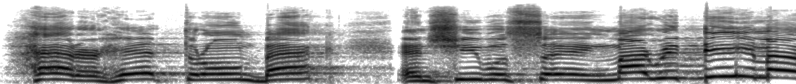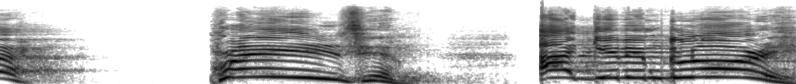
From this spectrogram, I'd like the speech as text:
had her head thrown back and she was saying, My Redeemer Praise him. I give him glory.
